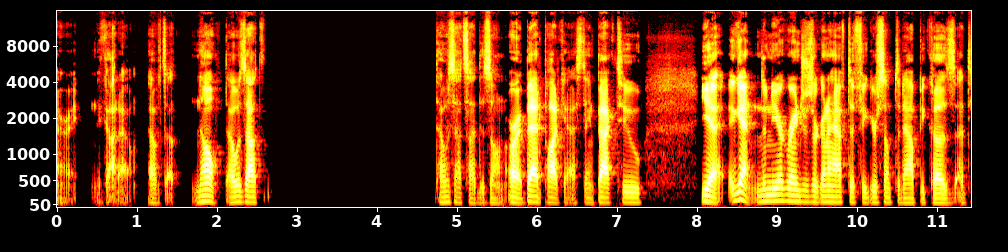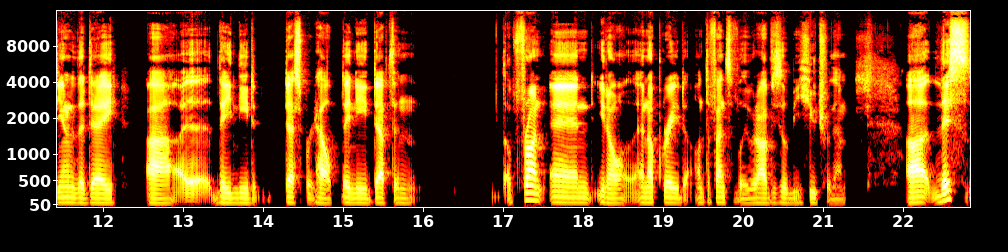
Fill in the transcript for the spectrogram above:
All right, they got out. That was out. No, that was out. That was outside the zone. All right, bad podcasting. Back to, yeah, again, the New York Rangers are going to have to figure something out because at the end of the day, uh, they need desperate help. They need depth in up front and you know an upgrade on defensively would obviously be huge for them. Uh, this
